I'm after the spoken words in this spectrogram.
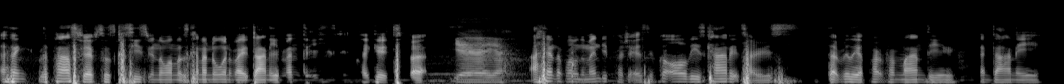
I think the past few episodes, because he's been the one that's kind of known about Danny and Mindy, he's been quite good. But yeah, yeah. I think the problem with the Mindy project is they've got all these characters that really, apart from Mandy and Danny,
